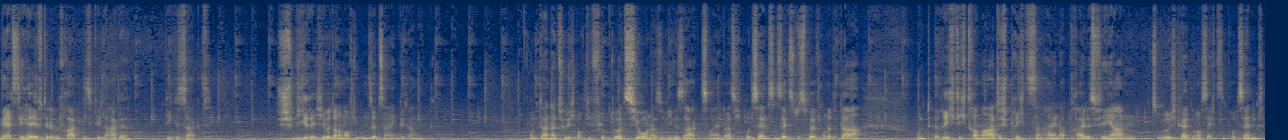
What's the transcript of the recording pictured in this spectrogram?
mehr als die Hälfte der Befragten sieht die Lage, wie gesagt, schwierig. Hier wird auch nochmal auf die Umsätze eingegangen. Und dann natürlich auch die Fluktuation. Also wie gesagt, 32% sind 6 bis 12 Monate da. Und richtig dramatisch bricht es dann ein ab 3 bis 4 Jahren. Zugehörigkeit nur noch 16%.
